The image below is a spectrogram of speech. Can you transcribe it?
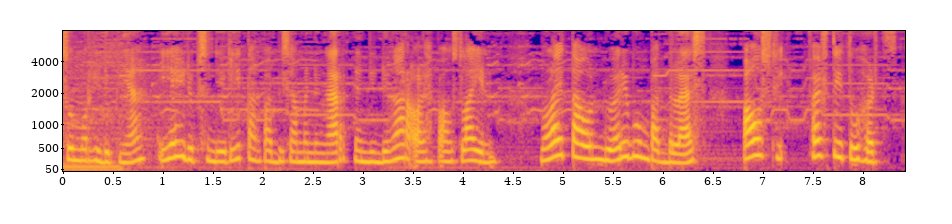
Seumur hidupnya, ia hidup sendiri tanpa bisa mendengar dan didengar oleh paus lain. Mulai tahun 2014, paus 52 Hz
